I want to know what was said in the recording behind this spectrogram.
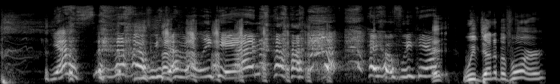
Yes, we definitely can. I hope we can. We've done it before.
